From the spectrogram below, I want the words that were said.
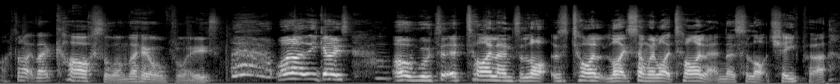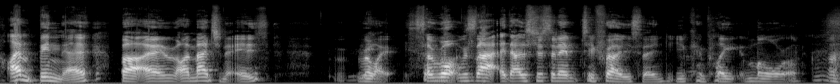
I'd like that castle on the hill, please. Well, like he goes, oh, well, t- uh, Thailand's a lot, it's Thai- like somewhere like Thailand, that's a lot cheaper. I haven't been there, but um, I imagine it is. Right. So what was that? That was just an empty phrase then. You complete moron.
